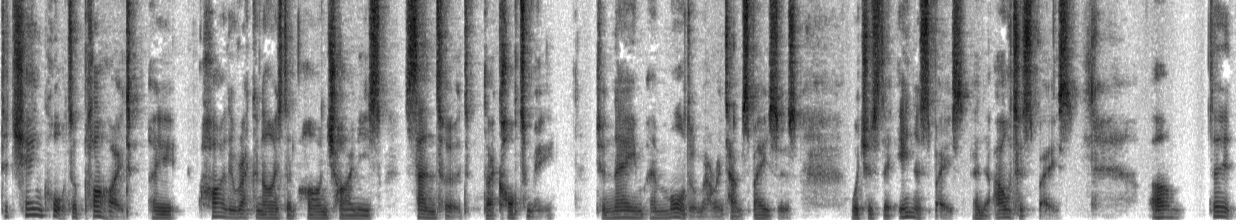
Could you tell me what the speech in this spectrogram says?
the Qing court applied a highly recognized and Han Chinese centered dichotomy to name and model maritime spaces, which is the inner space and the outer space. Um, the,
